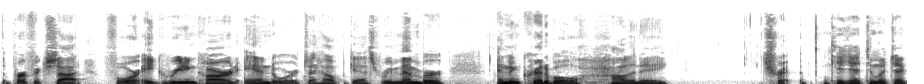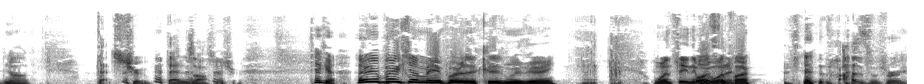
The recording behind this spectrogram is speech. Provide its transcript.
the perfect shot for a greeting card and or to help guests remember an incredible holiday trip. In case you had too much eggnog. That's true. that is also true. Take a, take a picture of me in front of the Christmas tree. One thing that What's we want fun? Philosopher.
